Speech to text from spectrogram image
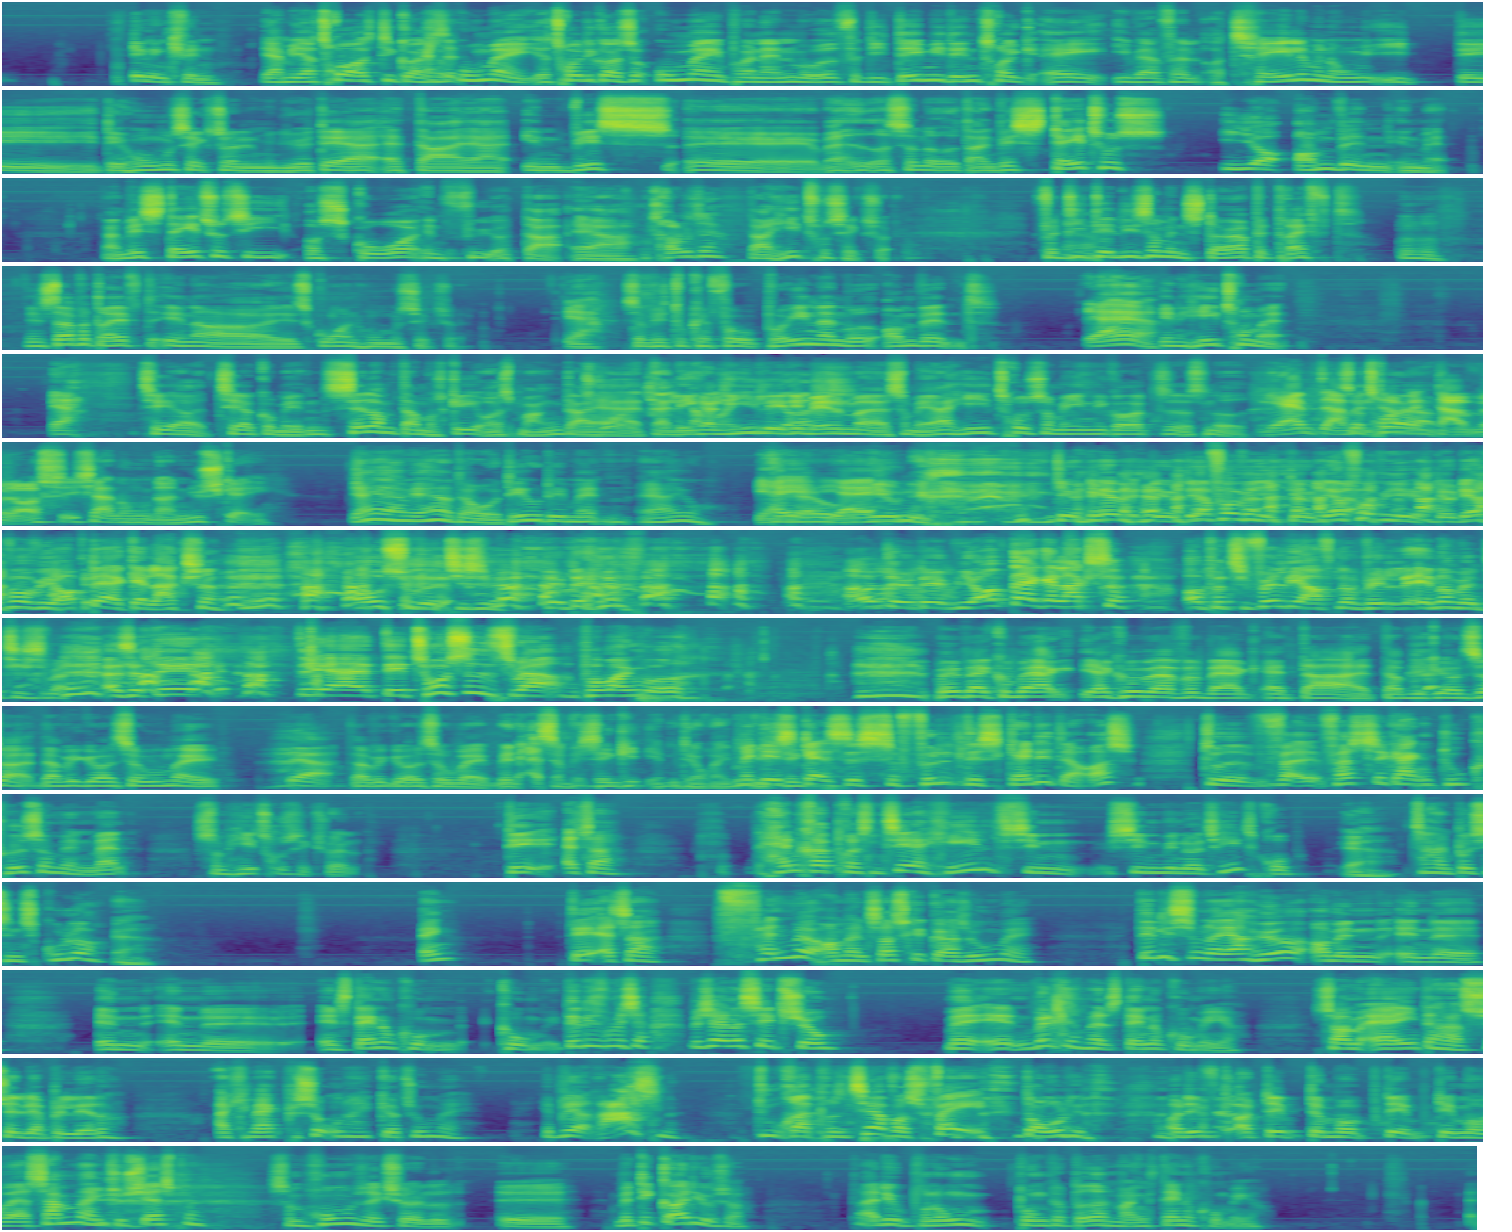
end en kvinde. Jamen, jeg tror også, de gør altså, sig umage. Jeg tror, de gør sig umage på en anden måde, fordi det er mit indtryk af, i hvert fald at tale med nogen i det, det homoseksuelle miljø, det er, at der er en vis, øh, hvad hedder sådan noget, der er en vis status i at omvende en mand. Der er en vis status i at score en fyr, der er, Tror du det? der er heteroseksuel. Fordi ja. Det er ligesom en større bedrift. Mhm. Det er en større bedrift, end at øh, score en homoseksuel. Ja. Så hvis du kan få på en eller anden måde omvendt Ja, ja. en heteromand Ja. til at, til at gå med den. Selvom der måske også mange, der, Jeg tror, er, der tror, ligger der lige lidt egentlig imellem, også... som er hetero, som egentlig godt og sådan noget. Ja, men der er, Så vel, tror der, er, jeg- der er vel også især nogen, der er nysgerrige. Ja, ja, ja, der, det er jo det, mænd er jo. Ja, Det er ja, jo, ja. Det er jo, Det er der, det er jo derfor, vi, det er jo derfor, vi, det er jo derfor, vi opdager galakser og solatissimer. Det er jo det. Og det er jo det. Vi opdager galakser, og på tilfældige aftener vil ender med en tissima. Altså, det, det, er, det er tosidigt svær på mange måder. men man kunne mærke, jeg kunne i hvert fald mærke, at der, der blev gjort så, der blev gjort så umage. Ja. Der blev gjort så umage. Men altså, hvis ikke... Jamen, det er rigtigt. Men det skal, ikke, altså, selvfølgelig, det skal de da også. Du ved, første gang, du kysser med en mand som heteroseksuel, det, altså, han repræsenterer hele sin, sin minoritetsgruppe. Ja, Tager han på sine skuldre, ja. ikke? Det er altså fandme, om han så skal gøre sig umage. Det er ligesom, når jeg hører om en, en, øh, en, en, øh, en stand-up-komiker. Det er ligesom, hvis jeg, hvis jeg har set et show med en hvilken som helst stand-up-komiker, som er en, der har sælger billetter, og jeg kan mærke, at personen har ikke gjort sig umage. Jeg bliver rasende. Du repræsenterer vores fag dårligt. Og, det, og det, det, må, det, det må være samme entusiasme som homoseksuelle. Øh, men det gør de jo så. Der er de jo på nogle punkter bedre end mange stand-up-komikere.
